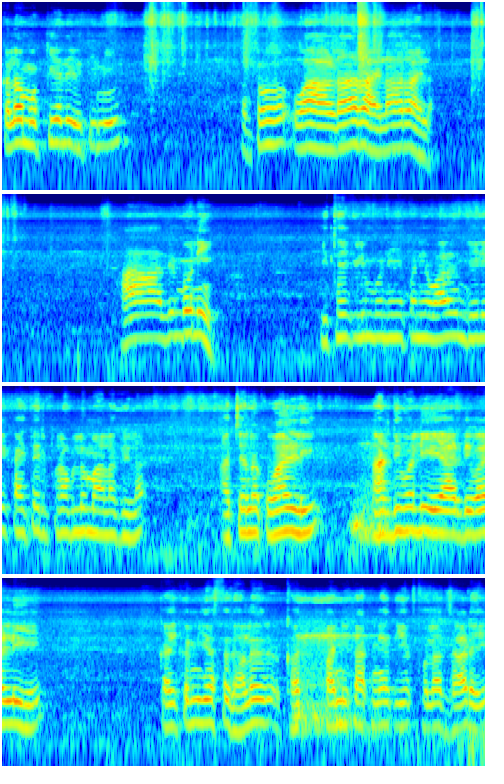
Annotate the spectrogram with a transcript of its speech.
कलम केली होती मी. पण तो वाढा राहिला राहिला. हा लिंबोनी इथे एक लिंबोनी पण हे वाळून गेली काहीतरी प्रॉब्लेम आला तिला. अचानक वाळली. अर्धी वली आहे अर्धी वाळली आहे. काही कमी जास्त झालं खत पाणी टाकण्यात एक फुलात झाड आहे.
